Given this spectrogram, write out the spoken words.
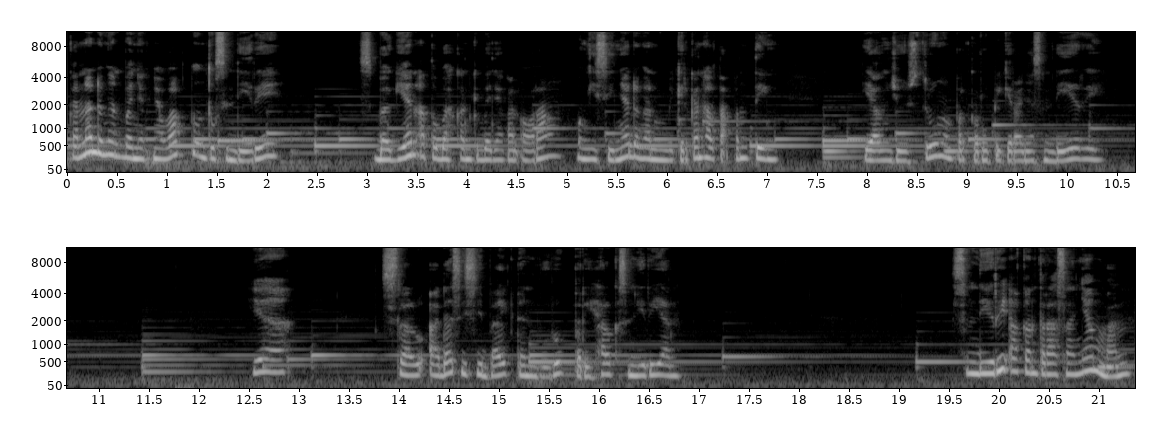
Karena dengan banyaknya waktu untuk sendiri, Sebagian atau bahkan kebanyakan orang mengisinya dengan memikirkan hal tak penting yang justru memperkeruh pikirannya sendiri. Ya, selalu ada sisi baik dan buruk perihal kesendirian. Sendiri akan terasa nyaman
